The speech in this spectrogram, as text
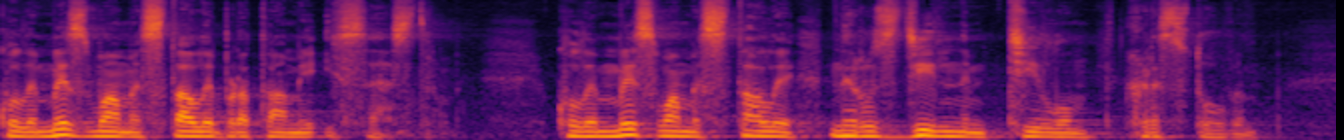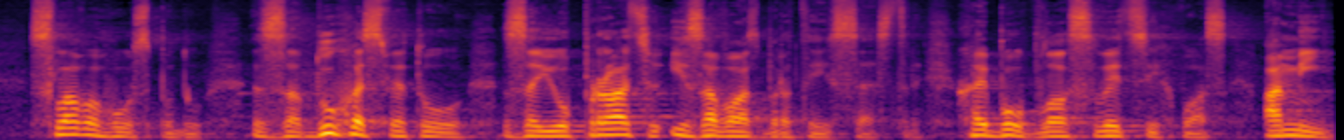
коли ми з вами стали братами і сестрами, коли ми з вами стали нероздільним тілом Христовим. Слава Господу за Духа Святого, за його працю і за вас, брати і сестри. Хай Бог благословить всіх вас. Амінь.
